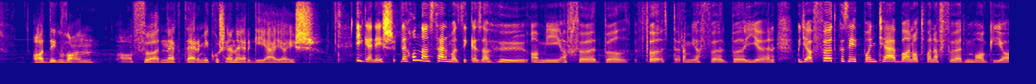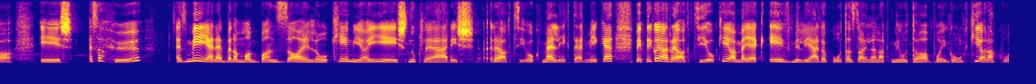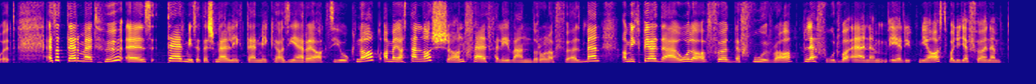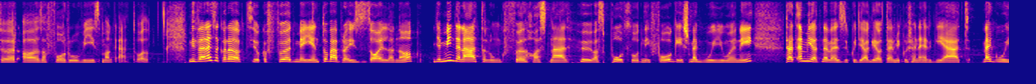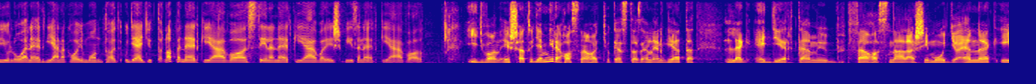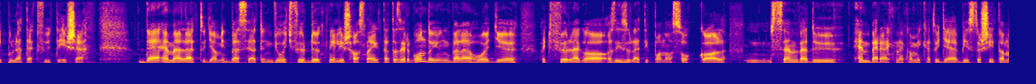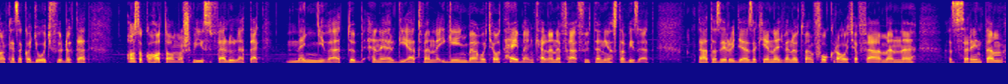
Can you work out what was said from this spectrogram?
addig van a földnek termikus energiája is. Igen, és de honnan származik ez a hő, ami a földből, földtör, ami a földből jön? Ugye a föld középpontjában ott van a föld magja, és ez a hő ez mélyen ebben a magban zajló kémiai és nukleáris reakciók mellékterméke, mégpedig olyan reakcióké, amelyek évmilliárdok óta zajlanak, mióta a bolygónk kialakult. Ez a termelt hő, ez természetes mellékterméke az ilyen reakcióknak, amely aztán lassan felfelé vándorol a Földben, amíg például a Földbe fúrva, lefúrva el nem érjük mi azt, vagy ugye föl nem tör az a forró víz magától. Mivel ezek a reakciók a Föld mélyén továbbra is zajlanak, ugye minden általunk fölhasznált hő az pótlódni fog és megújulni, tehát emiatt nevezzük ugye a geotermikus energiát megújuló energiának, ahogy mondtad, ugye együtt a napenergiával, szélenergiával és vízenergiával. Így van, és hát ugye mire használhatjuk ezt az energiát, tehát legegyértelműbb felhasználási módja ennek épületek fűtése de emellett ugye, amit beszéltünk, gyógyfürdőknél is használjuk, tehát azért gondoljunk bele, hogy, hogy főleg a, az izületi panaszokkal szenvedő embereknek, amiket ugye biztosítanak ezek a gyógyfürdők, tehát azok a hatalmas vízfelületek mennyivel több energiát venne igénybe, hogyha ott helyben kellene felfűteni azt a vizet. Tehát azért ugye ezek ilyen 40-50 fokra, hogyha felmenne, az szerintem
